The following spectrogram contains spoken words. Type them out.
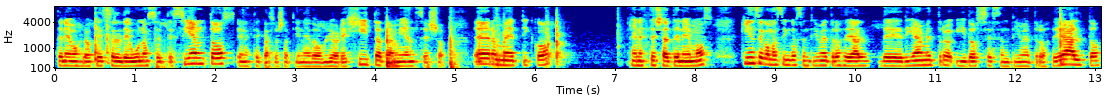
Tenemos lo que es el de 1700 en este caso ya tiene doble orejita también sello hermético en este ya tenemos 15,5 centímetros de, de, diámetro y 12 centímetros de alto.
